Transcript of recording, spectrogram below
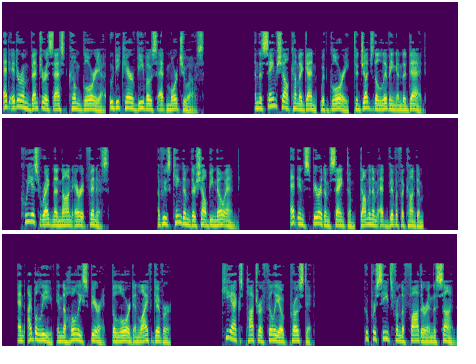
Et iterum venturus est cum gloria, udicare vivos et mortuos. And the same shall come again, with glory, to judge the living and the dead. Quius regna non erit finis. Of whose kingdom there shall be no end. Et in spiritum sanctum, dominum et vivificantem. And I believe in the Holy Spirit, the Lord and life-giver. Qui ex patra filioque prostit. Who proceeds from the Father and the Son,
